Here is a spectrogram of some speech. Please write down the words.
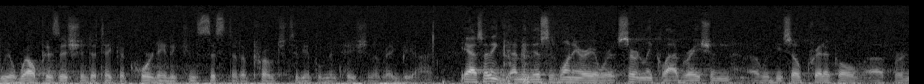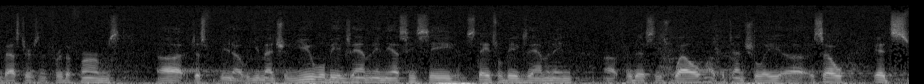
we're well positioned to take a coordinated, consistent approach to the implementation of Reg BI. Yeah, so I think, I mean, this is one area where certainly collaboration uh, would be so critical uh, for investors and for the firms. Uh, just, you know, you mentioned you will be examining the SEC, states will be examining uh, for this as well, uh, potentially. Uh, so it's,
